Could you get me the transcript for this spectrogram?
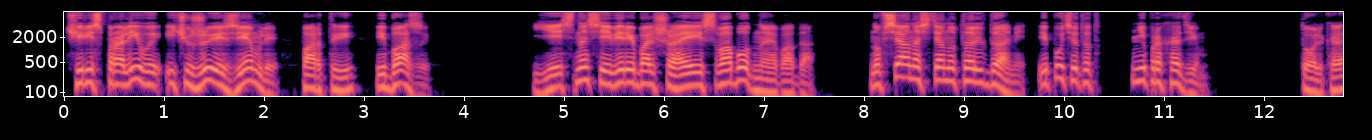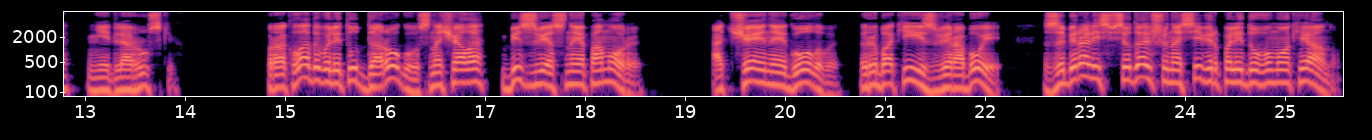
через проливы и чужие земли, порты и базы. Есть на севере большая и свободная вода, но вся она стянута льдами, и путь этот непроходим. Только не для русских. Прокладывали тут дорогу сначала безвестные поморы. Отчаянные головы, рыбаки и зверобои забирались все дальше на север по Ледовому океану,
